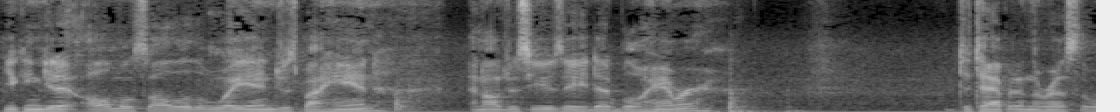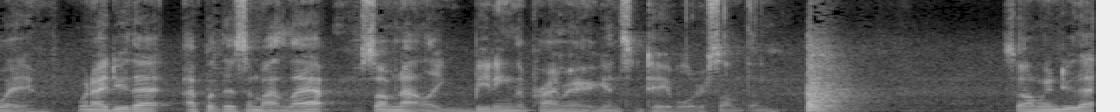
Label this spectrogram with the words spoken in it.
you can get it almost all the way in just by hand. And I'll just use a dead blow hammer to tap it in the rest of the way. When I do that, I put this in my lap so I'm not like beating the primary against the table or something. So I'm gonna do that.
